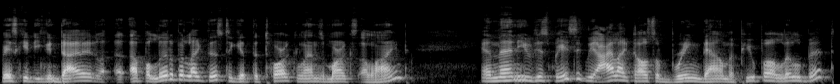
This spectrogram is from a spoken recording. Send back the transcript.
basically, you can dial it up a little bit like this to get the toric lens marks aligned. And then you just basically, I like to also bring down the pupil a little bit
